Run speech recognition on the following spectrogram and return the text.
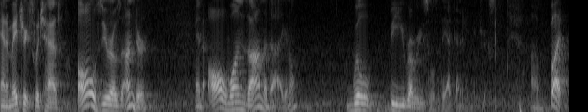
And a matrix which has all zeros under and all ones on the diagonal will be reducible to the identity matrix. Um, but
